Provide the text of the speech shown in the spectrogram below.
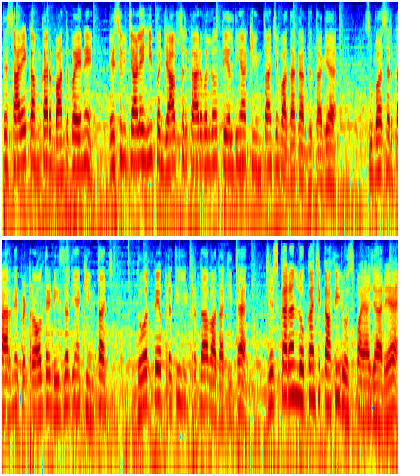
ਤੇ ਸਾਰੇ ਕੰਮਕਾਰ ਬੰਦ ਪਏ ਨੇ, ਇਸ ਵਿਚਾਲੇ ਹੀ ਪੰਜਾਬ ਸਰਕਾਰ ਵੱਲੋਂ ਤੇਲ ਦੀਆਂ ਕੀਮਤਾਂ 'ਚ ਵਾਧਾ ਕਰ ਦਿੱਤਾ ਗਿਆ ਹੈ। ਸੂਬਾ ਸਰਕਾਰ ਨੇ ਪੈਟਰੋਲ ਤੇ ਡੀਜ਼ਲ ਦੀਆਂ ਕੀਮਤਾਂ 'ਚ 2 ਰੁਪਏ ਪ੍ਰਤੀ ਲੀਟਰ ਦਾ ਵਾਅਦਾ ਕੀਤਾ ਹੈ, ਜਿਸ ਕਾਰਨ ਲੋਕਾਂ 'ਚ ਕਾਫੀ ਰੋਸ ਪਾਇਆ ਜਾ ਰਿਹਾ ਹੈ।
